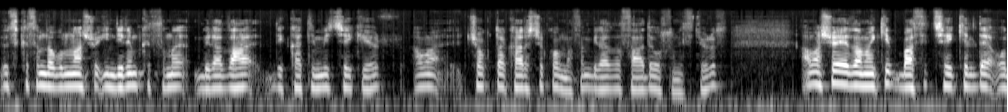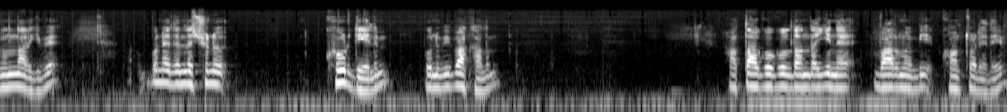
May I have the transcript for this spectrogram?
üst kısımda bulunan şu indirim kısmı biraz daha dikkatimi çekiyor. Ama çok da karışık olmasın. Biraz da sade olsun istiyoruz. Ama her zamanki basit şekilde onunlar gibi. Bu nedenle şunu kur diyelim. Bunu bir bakalım. Hatta Google'dan da yine var mı bir kontrol edeyim.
